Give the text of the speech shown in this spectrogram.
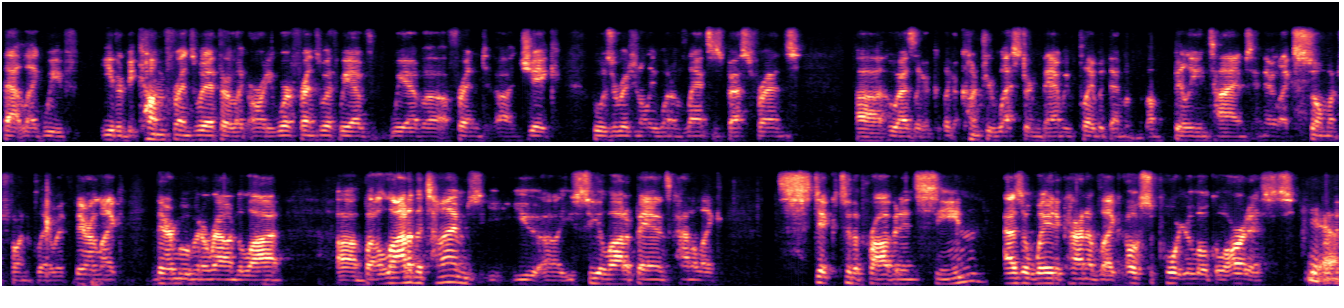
that like we've either become friends with or like already were friends with we have we have a friend uh, jake who was originally one of lance's best friends uh, who has like a like a country western band we've played with them a, a billion times and they're like so much fun to play with they're like they're moving around a lot um, but a lot of the times you uh, you see a lot of bands kind of like stick to the Providence scene as a way to kind of like oh support your local artists. Yeah.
